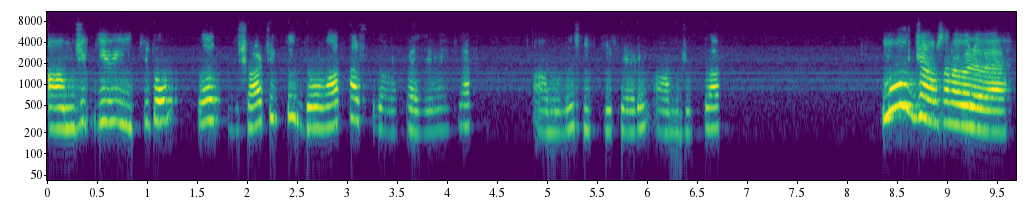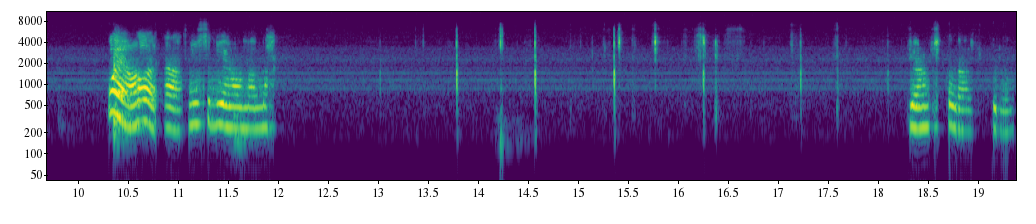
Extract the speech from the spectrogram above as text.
Amcık gibi iki topla dışarı çıktı. De onlar taştılar pezevenkler. Amını siktiklerim amcıklar. Ne oldu sana böyle be? O ya lan ha nasıl bir ondan da. Canım sıkıldı azıcık durayım.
